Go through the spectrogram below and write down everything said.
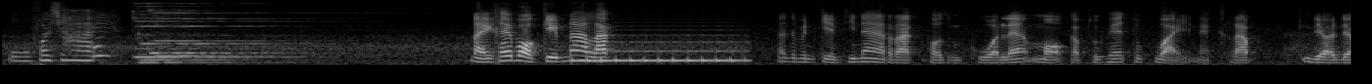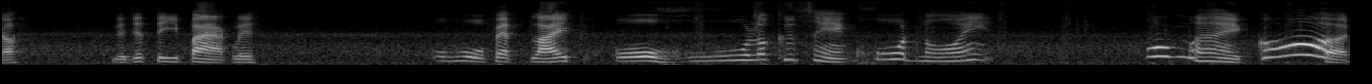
โอ้ไฟฉาย ไหนใครบอกเกมน่ารัก น่าจะเป็นเกมที่น่ารัก พอสมควรและเหมาะกับทุกเพศทุกวัยนะครับ เดี๋ยวเดี๋ยวเดี๋ยวจะตีปากเลย โอ้โห แฟลชไลท์ โอ้โห แล้วคือแสงโคตรน้อย โอ้ my god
